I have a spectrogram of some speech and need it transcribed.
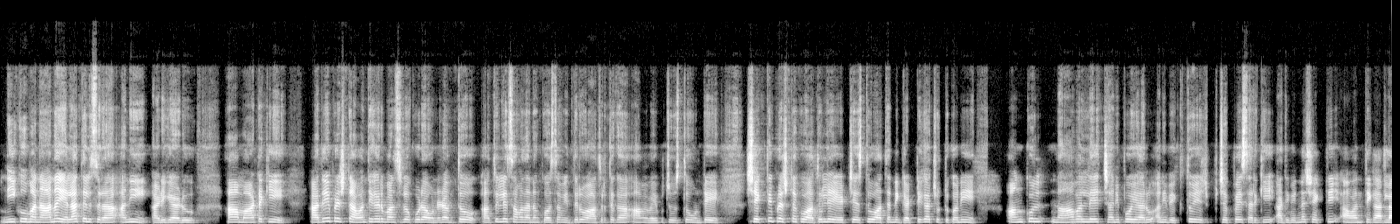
నీకు మా నాన్న ఎలా తెలుసురా? అని అడిగాడు. ఆ మాటకి అదే ప్రశ్న అవంతి గారి మనసులో కూడా ఉండడంతో అతుల్య సమాధానం కోసం ఇద్దరు ఆతృతగా ఆమె వైపు చూస్తూ ఉంటే శక్తి ప్రశ్నకు అతుల్య ఏడ్చేస్తూ అతన్ని గట్టిగా చుట్టుకొని అంకుల్ నా వల్లే చనిపోయారు అని వ్యక్తూ చెప్పేసరికి అది విన్న శక్తి అవంతి గార్ల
